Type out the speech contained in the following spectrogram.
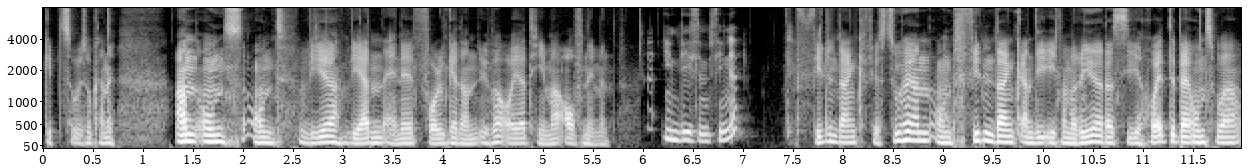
gibt es sowieso keine, an uns und wir werden eine Folge dann über euer Thema aufnehmen. In diesem Sinne, Vielen Dank fürs Zuhören und vielen Dank an die Eva Maria, dass sie heute bei uns war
